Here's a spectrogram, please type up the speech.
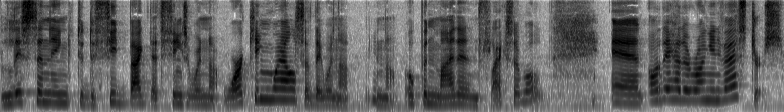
listening to the feedback that things were not working well, so they were not, you know, open-minded and flexible. And or they had the wrong investors.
